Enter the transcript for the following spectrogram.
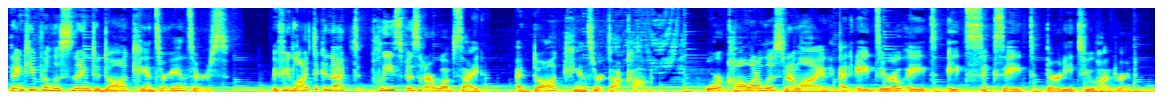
Thank you for listening to Dog Cancer Answers. If you'd like to connect, please visit our website at dogcancer.com or call our listener line at 808 868 3200.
